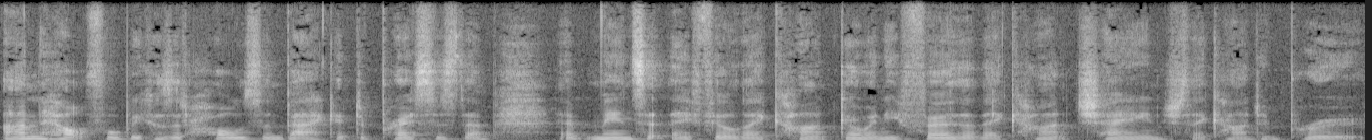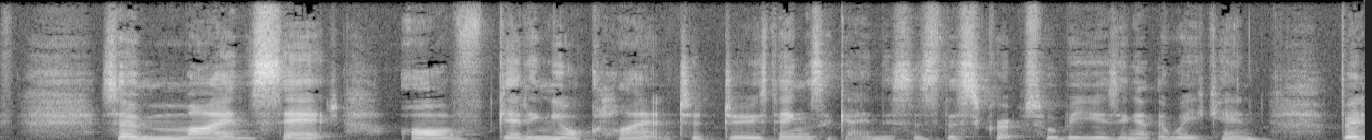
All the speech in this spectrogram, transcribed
unhelpful because it holds them back, it depresses them. It means that they feel they can't go any further, they can't change, they can't improve. So, mindset of getting your client to do things again, this is the scripts we'll be using at the weekend, but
